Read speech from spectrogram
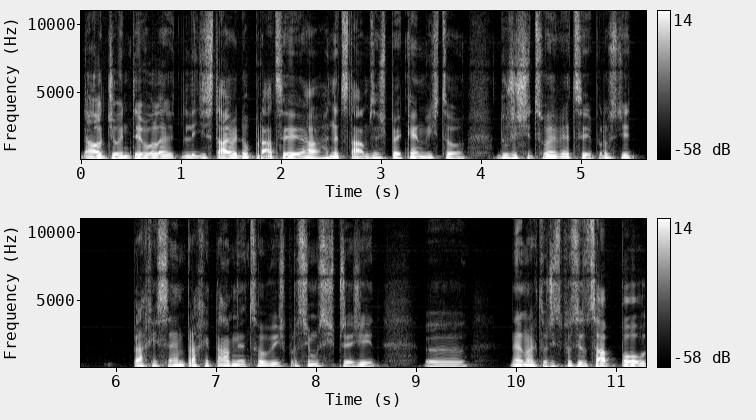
dal jointy, vole, lidi stávají do práce, já hned stávám se špekem, víš co, jdu řešit svoje věci, prostě prachy sem, prachy tam, něco, víš, prostě musíš přežít. Uh, nevím, jak to říct, prostě docela po,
